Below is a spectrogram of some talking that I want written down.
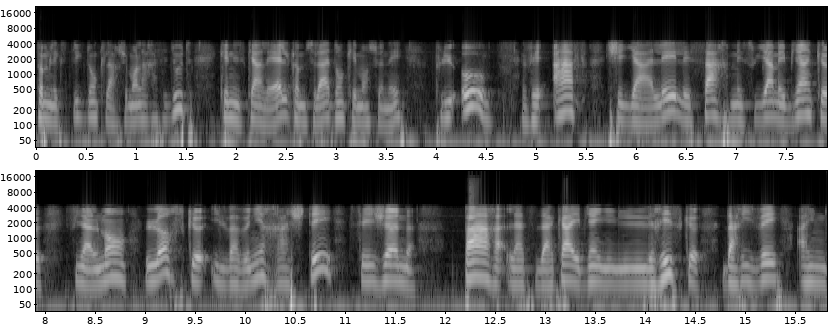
comme l'explique donc largement la Racidoute, Keniskar Leel, comme cela donc est mentionné plus haut. Ve'af, les Sar Mesuyam, et bien que finalement, lorsqu'il va venir racheter ces jeunes par la tzedaka, eh bien, il risque d'arriver à une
